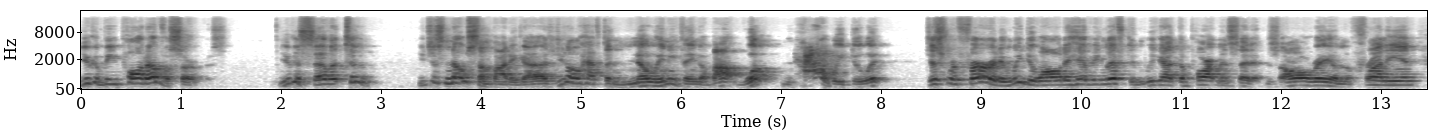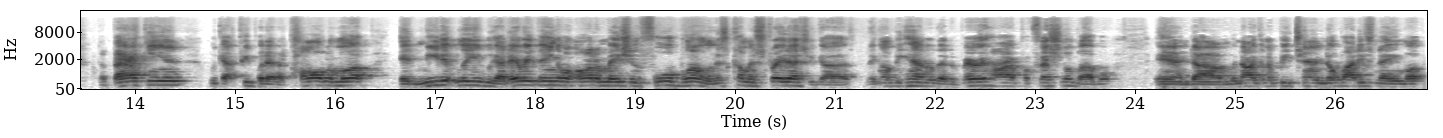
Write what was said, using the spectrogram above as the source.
You can be part of a service. You can sell it too. You just know somebody, guys. You don't have to know anything about what and how we do it. Just refer it, and we do all the heavy lifting. We got departments that is already on the front end, the back end. We got people that are call them up immediately. We got everything on automation, full blown. It's coming straight at you guys. They're gonna be handled at a very high professional level, and um, we're not gonna be tearing nobody's name up.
